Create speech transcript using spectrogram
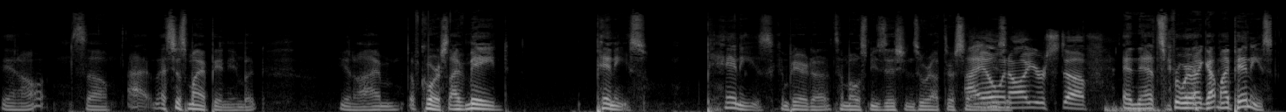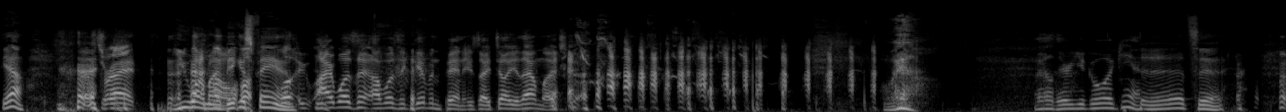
You know, so I, that's just my opinion, but you know, I'm of course I've made pennies, pennies compared to, to most musicians who are out there selling I own music. all your stuff. and that's for where I got my pennies. Yeah, That's right. you are my biggest fan. Well, I wasn't. I wasn't given pennies. I tell you that much. Well, well, there you go again. that's it. All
